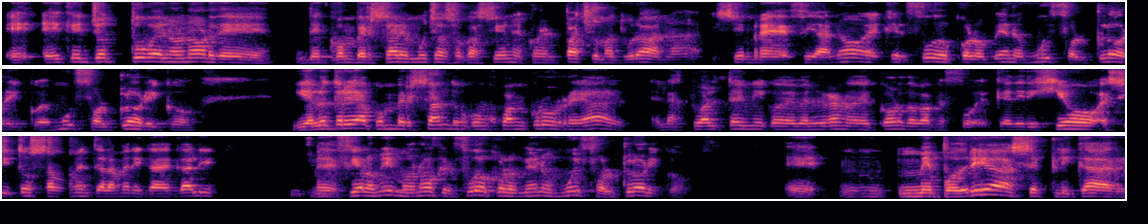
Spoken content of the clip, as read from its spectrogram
Eh, es que yo tuve el honor de, de, conversar en muchas ocasiones con el Pacho Maturana y siempre decía, no, es que el fútbol colombiano es muy folclórico, es muy folclórico. Y el otro día conversando con Juan Cruz Real, el actual técnico de Belgrano de Córdoba, que, fue, que dirigió exitosamente a la América de Cali, me decía lo mismo, ¿no? Que el fútbol colombiano es muy folclórico. Eh, ¿Me podrías explicar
